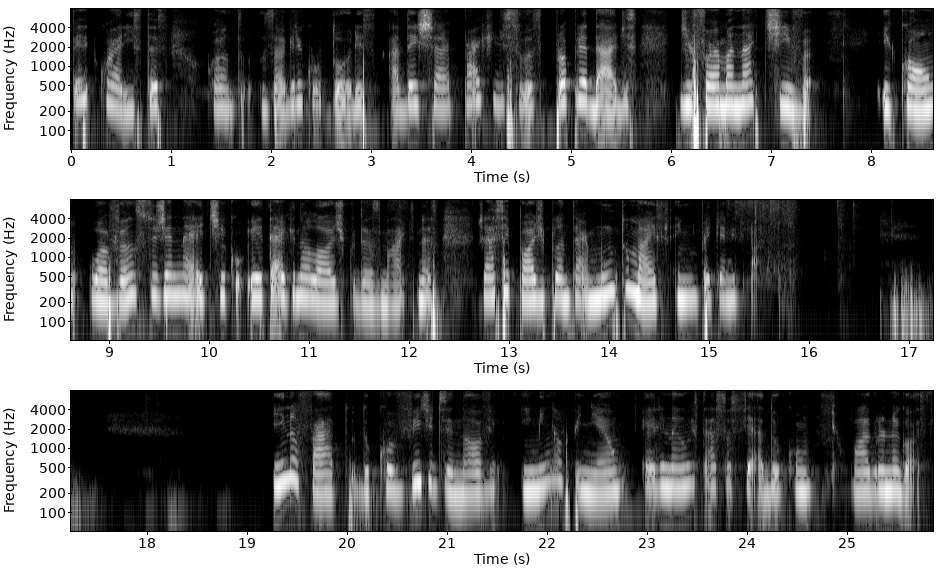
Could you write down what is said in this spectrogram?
pecuaristas quanto os agricultores a deixar parte de suas propriedades de forma nativa. E com o avanço genético e tecnológico das máquinas, já se pode plantar muito mais em um pequeno espaço. E no fato do Covid-19, em minha opinião, ele não está associado com o agronegócio,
